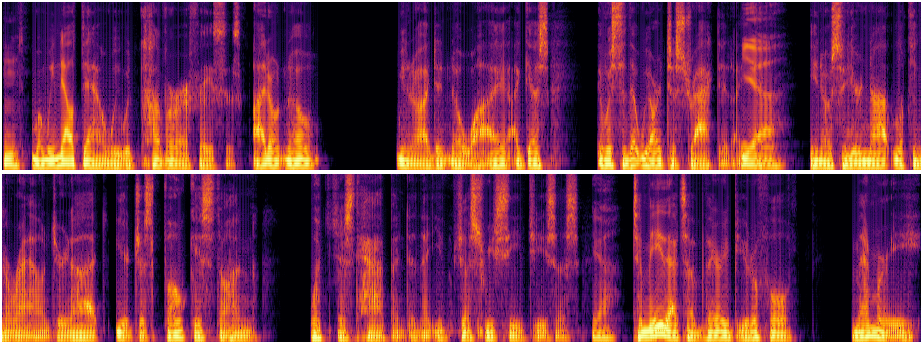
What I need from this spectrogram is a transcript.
Hmm. When we knelt down, we would cover our faces. I don't know, you know, I didn't know why. I guess it was so that we aren't distracted. I think. Yeah. You know, so you're not looking around. You're not, you're just focused on what just happened and that you've just received Jesus Yeah. to me, that's a very beautiful memory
